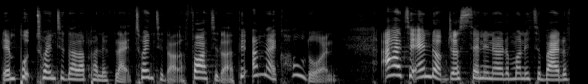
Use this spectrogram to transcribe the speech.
then put $20 on the flight, $20, $40. I'm like, hold on. I had to end up just sending her the money to buy the,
